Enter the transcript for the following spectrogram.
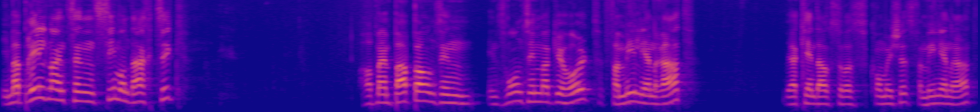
Im April 1987 hat mein Papa uns in, ins Wohnzimmer geholt, Familienrat. Wer kennt auch so etwas Komisches? Familienrat.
